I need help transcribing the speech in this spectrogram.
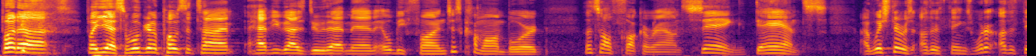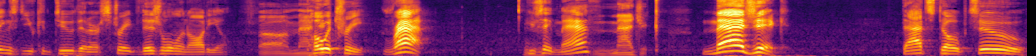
But uh, but yeah. So we're gonna post a time. Have you guys do that, man. It'll be fun. Just come on board. Let's all fuck around, sing, dance. I wish there was other things. What are other things you could do that are straight visual and audio? Uh, magic. Poetry, rap. You say math? Magic. Magic. That's dope too.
